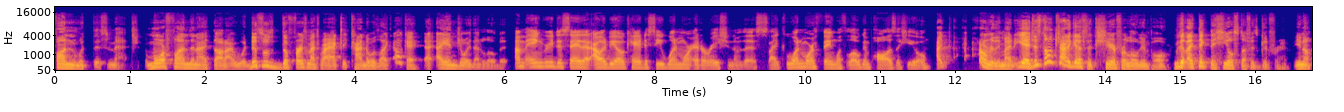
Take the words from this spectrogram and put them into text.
fun with this match. More fun than I thought I would. This was the first match where I actually kind of was like, okay, I, I enjoyed that a little bit. I'm angry to say that I would be okay to see one more iteration of this, like one more thing with Logan Paul as a heel. I I don't really mind. Yeah, just don't try to get us to cheer for Logan Paul because I think the heel stuff is good for him. You know,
